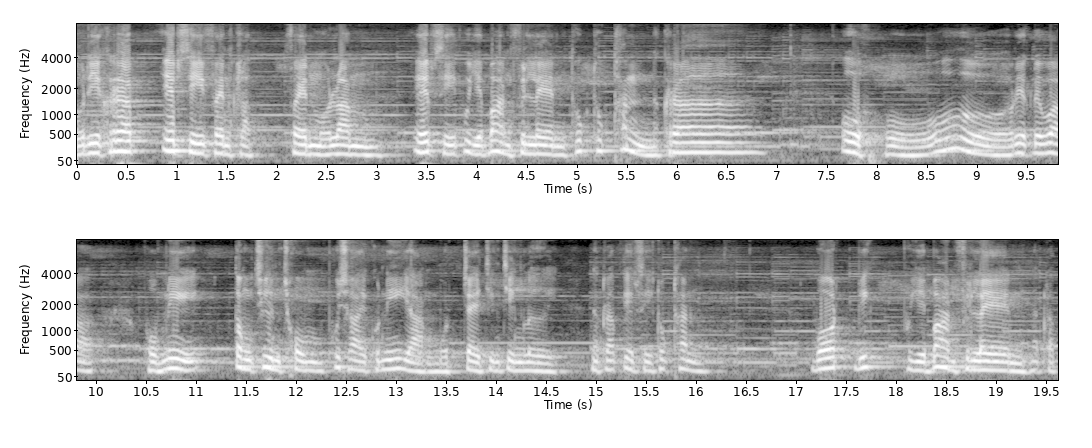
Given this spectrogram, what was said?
วัสดีครับ FC แฟนคลับ แฟนหมอลำ FC ผู้ใหญ่บ้านฟินแลนด์ทุกทุกท่านนะครับ โอ้โห เรียกได้ว่า ผมนี่ต้องชื่นชมผู้ชายคนนี้อย่างหมดใจจริง ๆ เลยนะครับ FC ทุกท่านบอสบิ๊กผู้ใหญ่บ้านฟินแลนด์นะครับ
